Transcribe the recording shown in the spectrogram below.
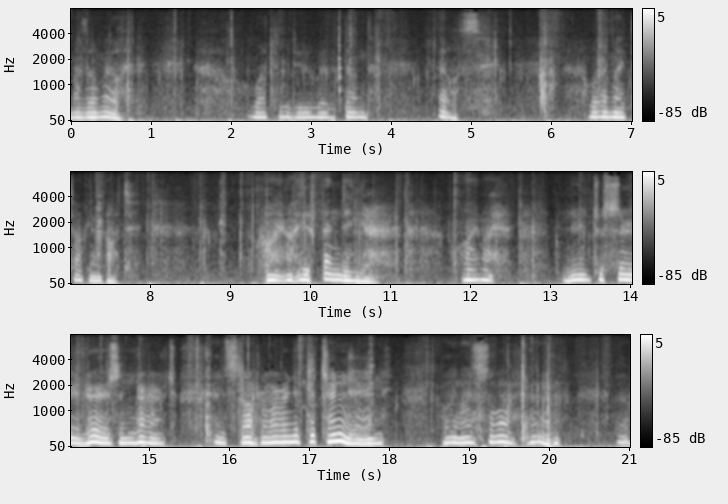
מה זה אומר? What would you have done else? What am I talking about? Why am I defending her? Why am I need to say this and that and stop already pretending? Why am I so in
